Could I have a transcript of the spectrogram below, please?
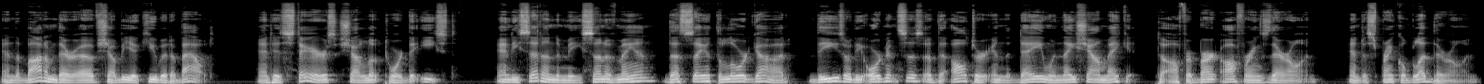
And the bottom thereof shall be a cubit about. And his stairs shall look toward the east. And he said unto me, Son of man, thus saith the Lord God, These are the ordinances of the altar in the day when they shall make it, to offer burnt offerings thereon, and to sprinkle blood thereon.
